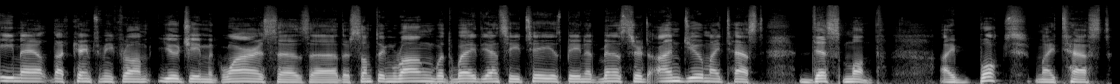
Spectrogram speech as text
email that came to me from Eugene McGuire says uh, there's something wrong with the way the NCT is being administered. I'm due my test this month. I booked my test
